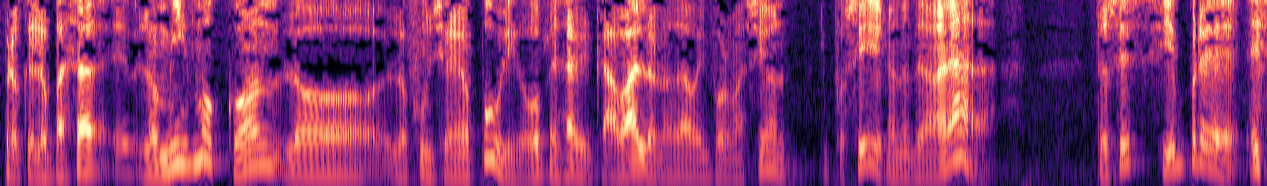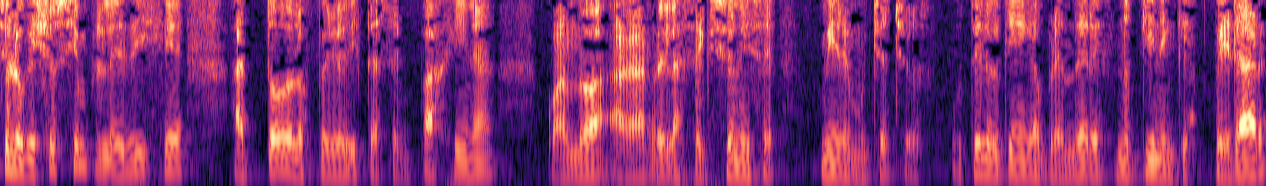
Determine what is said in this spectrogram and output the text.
Pero que lo pasa, eh, lo mismo con los funcionarios públicos. Vos pensás que Caballo nos daba información. Imposible, no te daba nada. Entonces, siempre, eso es lo que yo siempre les dije a todos los periodistas en página cuando agarré la sección y dice, miren muchachos, ustedes lo que tienen que aprender es, no tienen que esperar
